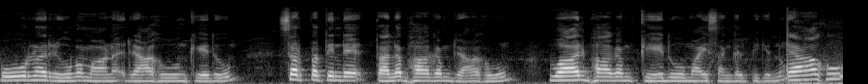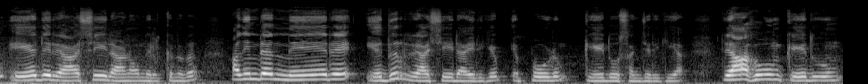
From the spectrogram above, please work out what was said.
പൂർണ രൂപമാണ് രാഹുവും കേതുവും. സർപ്പത്തിന്റെ തലഭാഗം രാഹുവും. വാൽഭാഗം കേതുവുമായി സങ്കല്പിക്കുന്നു രാഹു ഏത് രാശിയിലാണോ നിൽക്കുന്നത് അതിന്റെ നേരെ എതിർ രാശിയിലായിരിക്കും എപ്പോഴും കേതു സഞ്ചരിക്കുക. രാഹുവും കേതുവും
